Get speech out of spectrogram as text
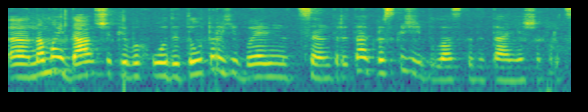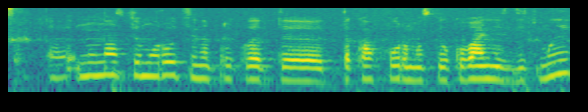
е, на майданчики виходите у торгівельні центри. Так, розкажіть, будь ласка, детальніше про це. Е, Ну, у нас в цьому році, наприклад, е, така форма спілкування з дітьми е,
